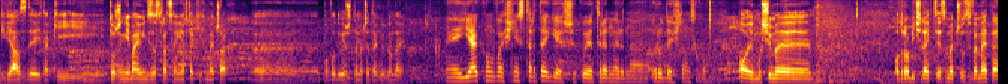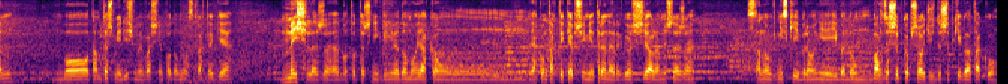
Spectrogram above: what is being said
gwiazdy i taki, to, że nie mają nic do stracenia w takich meczach e, powoduje, że te mecze tak wyglądają. E, Jaką właśnie strategię szykuje trener na Rudę Śląską? Oj, musimy odrobić lekcję z meczu z Wemetem, bo tam też mieliśmy właśnie podobną strategię. Myślę, że, bo to też nigdy nie wiadomo, jaką, jaką taktykę przyjmie trener gości, ale myślę, że staną w niskiej broni i będą bardzo szybko przechodzić do szybkiego ataku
